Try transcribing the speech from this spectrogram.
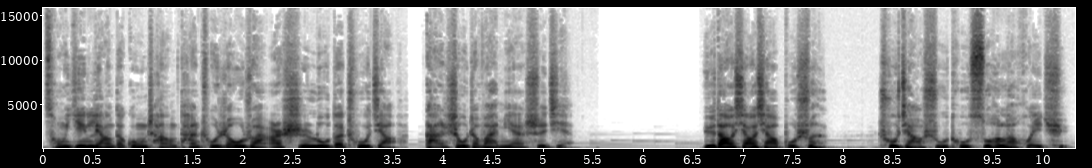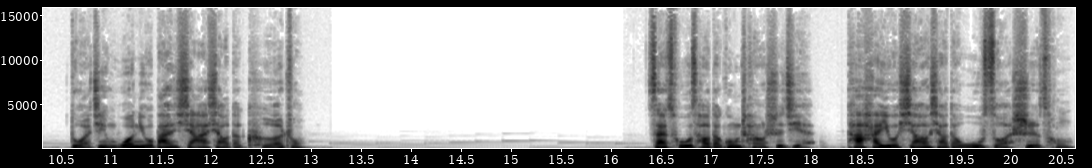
从阴凉的工厂探出柔软而湿漉的触角，感受着外面世界。遇到小小不顺，触角疏突缩了回去，躲进蜗牛般狭小的壳中。在粗糙的工厂世界，他还有小小的无所适从，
